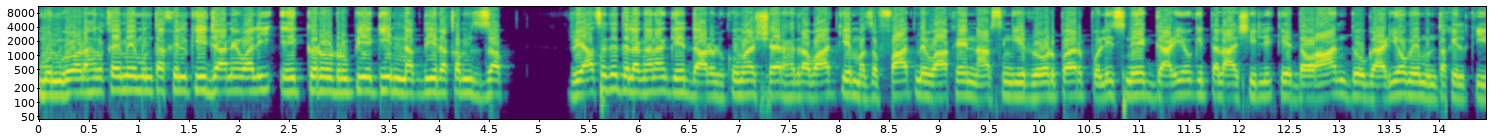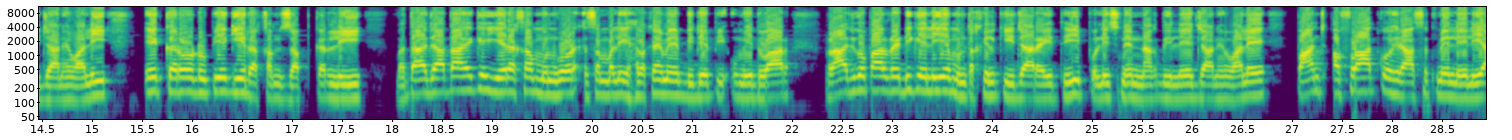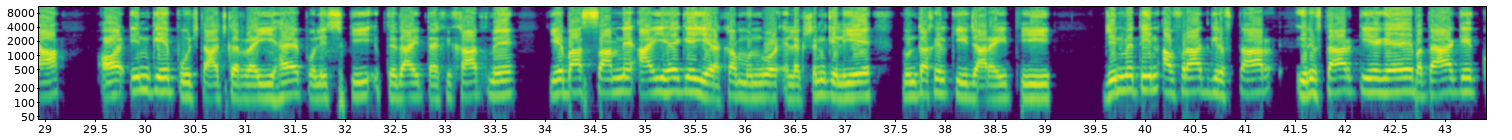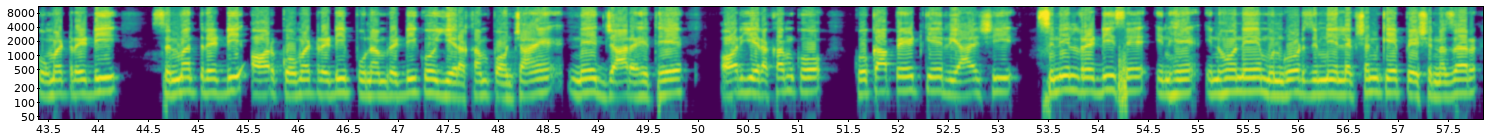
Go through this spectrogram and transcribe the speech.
मुनगोड़ हलके में मुंतकिल की जाने वाली एक करोड़ रुपए की नकदी रकम जब्त। रियासत तेलंगाना के दारकूमत शहर हैदराबाद के मजफ्फात में वाक़ नारसिंगी रोड पर पुलिस ने गाड़ियों की तलाशी के दौरान दो गाड़ियों में मुंतकिल की जाने वाली एक करोड़ रुपए की रकम जब्त कर ली। बताया जाता है कि ये रकम मुनगोड़ असम्बली हलके में बीजेपी उम्मीदवार राजगोपाल रेड्डी के लिए मुंतकिल की जा रही थी। पुलिस ने नकदी ले जाने वाले पाँच अफराद को हिरासत में ले लिया। और इनके पूछताछ कर रही है पुलिस की इब्तदाई तहकीकात में। ये बात सामने आई है कि ये रकम मुनगोड़ इलेक्शन के लिए मुंतकिल की जा रही थी, जिनमें तीन अफराद गिरफ़्तार गिरफ़्तार किए गए। बताया कि कोमट रेड्डी, सिन्मत रेड्डी और कोमट रेड्डी पूनम रेड्डी को ये रकम पहुँचाने जा रहे थे और ये रकम को कोकापेट के रिहायशी सुनील रेड्डी से इन्हें, इन्होंने मुनगोड़ जिमनी इलेक्शन के पेश नज़र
